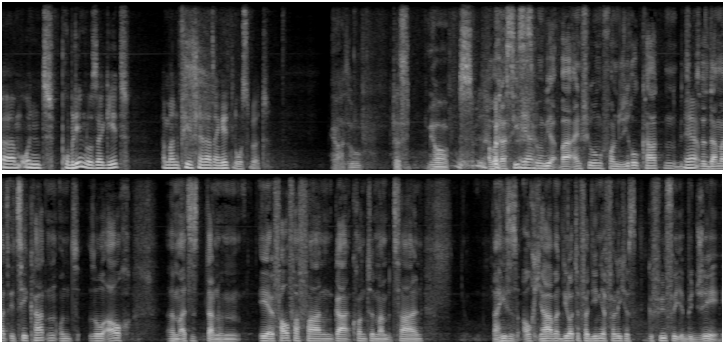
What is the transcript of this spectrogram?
ähm, und problemloser geht, man viel schneller sein Geld los wird. Ja, so das ja. Aber das hieß ja. es irgendwie bei Einführung von Girokarten, beziehungsweise ja. damals EC-Karten und so auch, ähm, als es dann ELV-Verfahren konnte man bezahlen. Da hieß es auch, ja, aber die Leute verdienen ja völlig das Gefühl für ihr Budget.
